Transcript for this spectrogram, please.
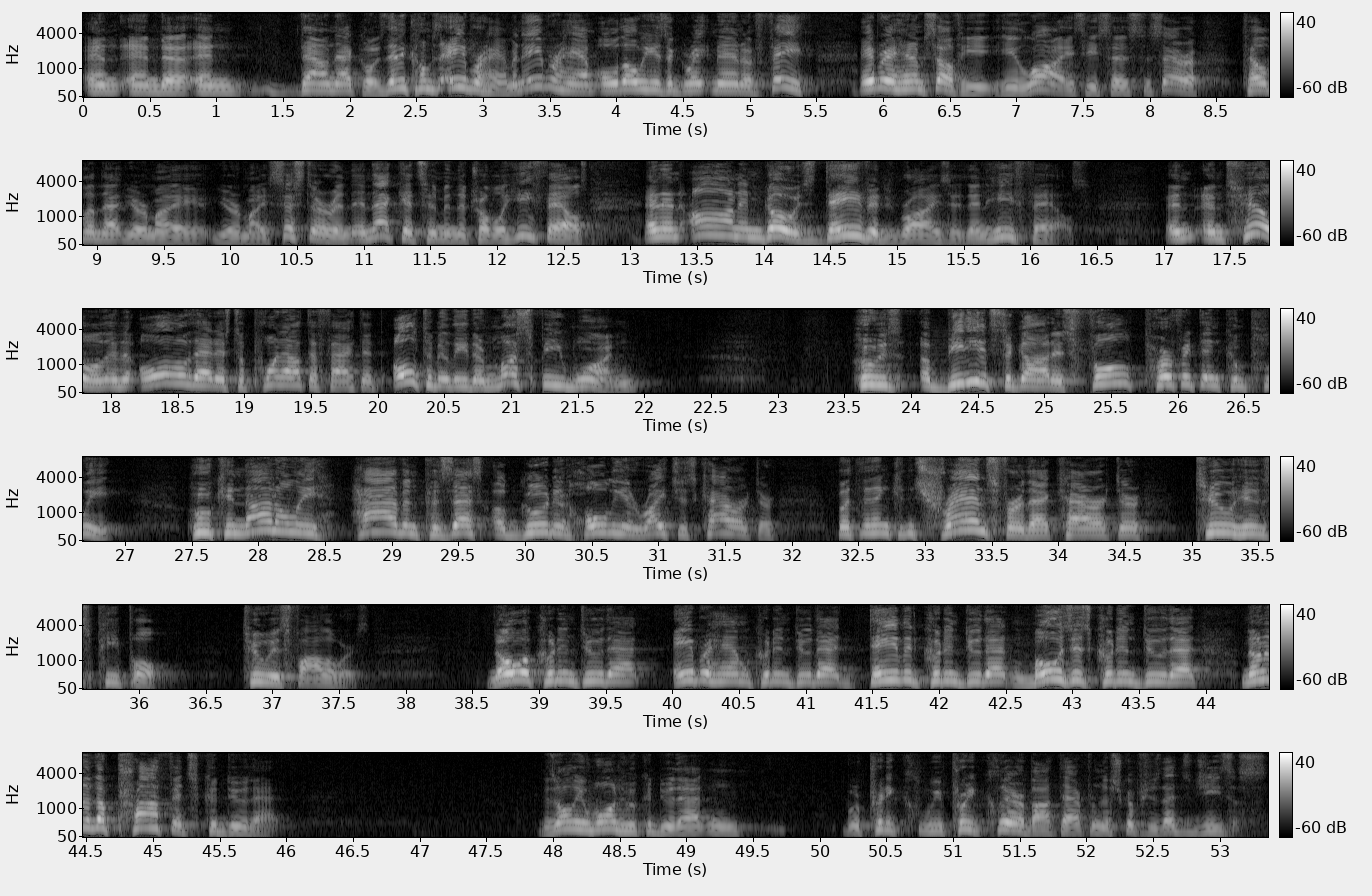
And, and, uh, and down that goes. Then it comes Abraham. And Abraham, although he is a great man of faith, Abraham himself, he, he lies. He says to Sarah, tell them that you're my, you're my sister, and, and that gets him into trouble. He fails. And then on and goes. David rises and he fails. And, until, and all of that is to point out the fact that ultimately there must be one whose obedience to God is full, perfect, and complete, who can not only have and possess a good and holy and righteous character, but then can transfer that character to his people, to his followers. Noah couldn't do that. Abraham couldn't do that. David couldn't do that. Moses couldn't do that. None of the prophets could do that. There's only one who could do that, and we're pretty, we're pretty clear about that from the scriptures. That's Jesus.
